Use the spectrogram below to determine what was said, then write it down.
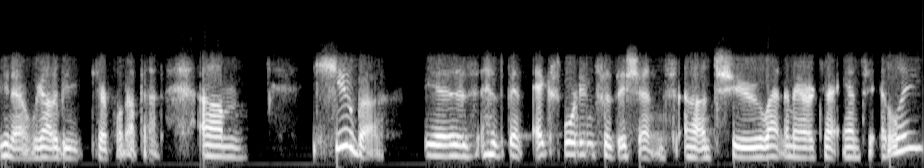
you know, we ought to be careful about that. Um, Cuba is has been exporting physicians uh, to Latin America and to Italy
